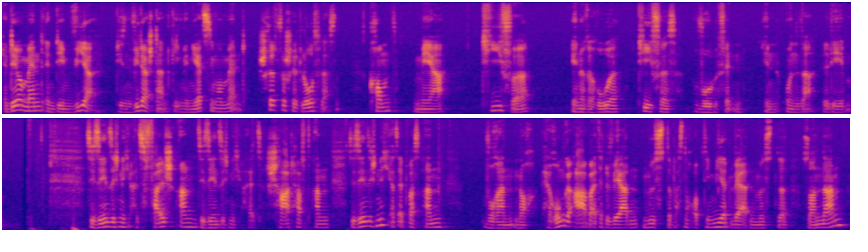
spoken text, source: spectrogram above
In dem Moment, in dem wir diesen Widerstand gegen den jetzigen Moment Schritt für Schritt loslassen, kommt mehr tiefe innere Ruhe, tiefes Wohlbefinden in unser Leben. Sie sehen sich nicht als falsch an, sie sehen sich nicht als schadhaft an, sie sehen sich nicht als etwas an, woran noch herumgearbeitet werden müsste, was noch optimiert werden müsste, sondern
